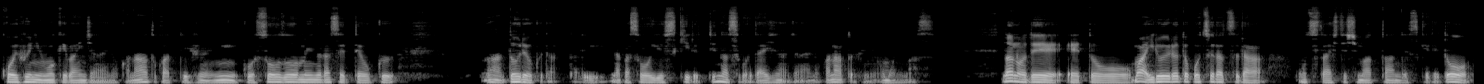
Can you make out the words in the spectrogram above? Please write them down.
こういうふうに動けばいいんじゃないのかなとかっていうふうに、こう想像を巡らせておく、まあ努力だったり、なんかそういうスキルっていうのはすごい大事なんじゃないのかなというふうに思います。なので、えっ、ー、と、まあいろいろとこうつらつらお伝えしてしまったんですけれど、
